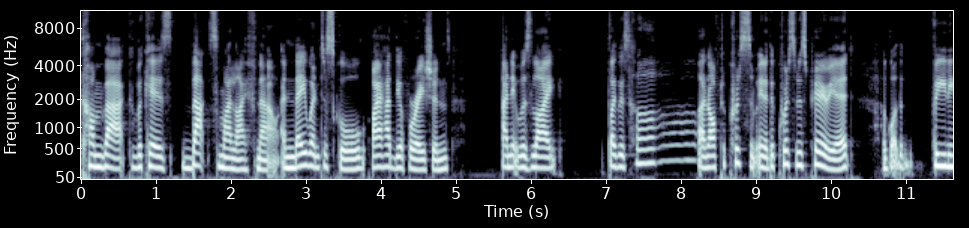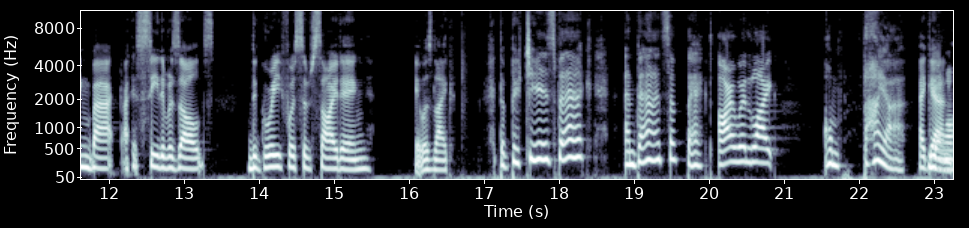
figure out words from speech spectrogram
come back because that's my life now. And they went to school. I had the operations and it was like, like this, oh, and after Christmas, you know, the Christmas period, I got the feeling back. I could see the results. The grief was subsiding. It was like, the bitch is back, and that's a fact. I was like on fire again. Yeah.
